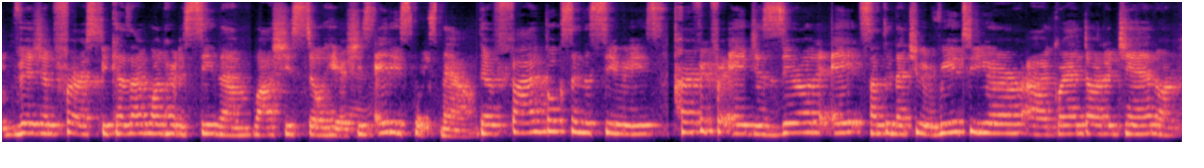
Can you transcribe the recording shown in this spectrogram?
vision first because I want her to see them while she's still here. She's 86 now. There are five books in the series, perfect for ages zero to eight, something that you would read to your uh, granddaughter Jen or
